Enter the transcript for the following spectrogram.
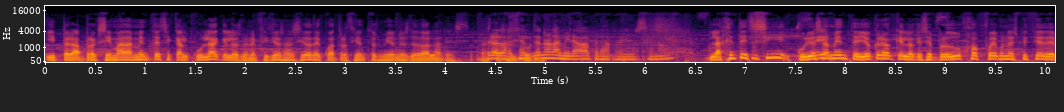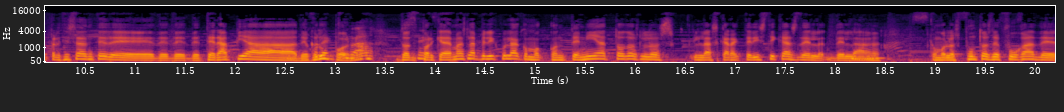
y, pero aproximadamente se calcula que los beneficios han sido de 400 millones de dólares. a Pero la gente no la miraba para reírse, ¿no? La gente sí, curiosamente, yo creo que lo que se produjo fue una especie de precisamente de, de- de- de terapia de grupo, ¿no? Colectiva, Don- sí. Porque además la película como contenía todas las características de, la- de la como los puntos de fuga de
